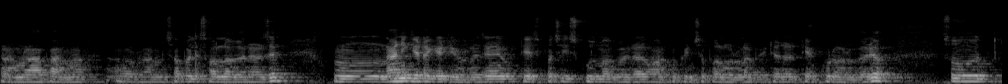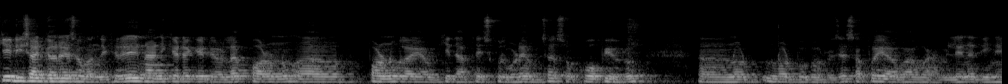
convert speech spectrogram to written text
हाम्रो आप्पा आमा हामी सबैले सल्लाह गरेर चाहिँ नानी केटाकेटीहरूलाई चाहिँ त्यसपछि स्कुलमा गएर उहाँको प्रिन्सिपलहरूलाई भेटेर त्यहाँ कुराहरू गऱ्यो। सो के डिसाइड गरेछौँ भन्दाखेरि नानी केटाकेटीहरूलाई पढ्नु पढ्नुको लागि अब किताब त स्कुलबाटै हुन्छ। सो कपीहरू नोट नोटबुकहरू चाहिँ सबै अब अब हामीले नै दिने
